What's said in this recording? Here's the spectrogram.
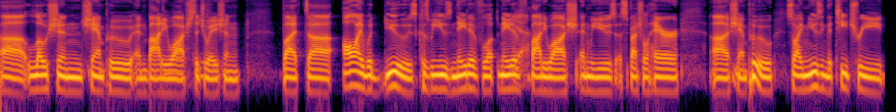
uh, lotion, shampoo, and body wash situation. But uh, all I would use because we use native lo- native Yeah. body wash and we use a special hair uh, shampoo. So I'm using the tea tree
